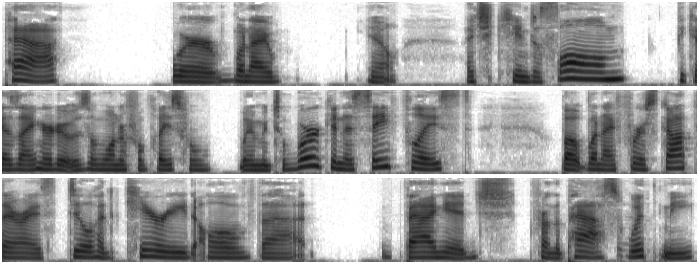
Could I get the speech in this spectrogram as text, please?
path where when I, you know, I came to Slalom, because I heard it was a wonderful place for women to work and a safe place. But when I first got there, I still had carried all of that baggage from the past with me.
